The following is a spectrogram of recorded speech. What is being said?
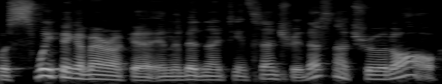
was sweeping America in the mid 19th century. That's not true at all.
